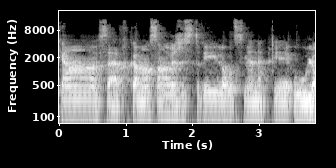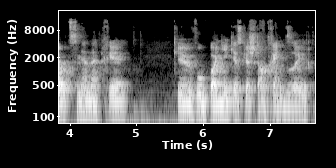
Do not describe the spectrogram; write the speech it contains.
quand ça recommence à enregistrer l'autre semaine après ou l'autre semaine après, que vous pognez qu'est-ce que je suis en train de dire.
